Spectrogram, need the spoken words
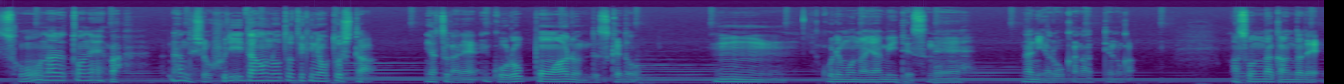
そうなるとね、まあ、なんでしょうフリーダウンロード的に落としたやつがね56本あるんですけどうんこれも悩みですね。何やろうかなっていうのが、まあ、そんな感じで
